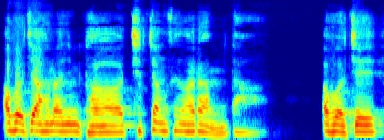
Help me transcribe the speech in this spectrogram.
아버지 하나님 다 직장 생활합니다. 아버지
